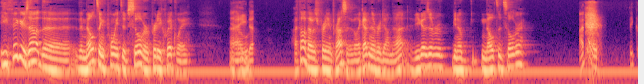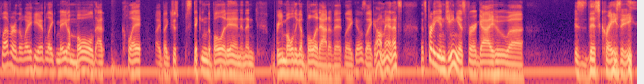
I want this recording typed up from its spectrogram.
he figures out the the melting point of silver pretty quickly. Yeah, he does. I thought that was pretty impressive. Like I've never done that. Have you guys ever, you know, melted silver? I thought it was pretty clever the way he had like made a mold out of clay, like, like just sticking the bullet in and then remolding a bullet out of it. Like it was like, oh man, that's that's pretty ingenious for a guy who uh, is this crazy.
